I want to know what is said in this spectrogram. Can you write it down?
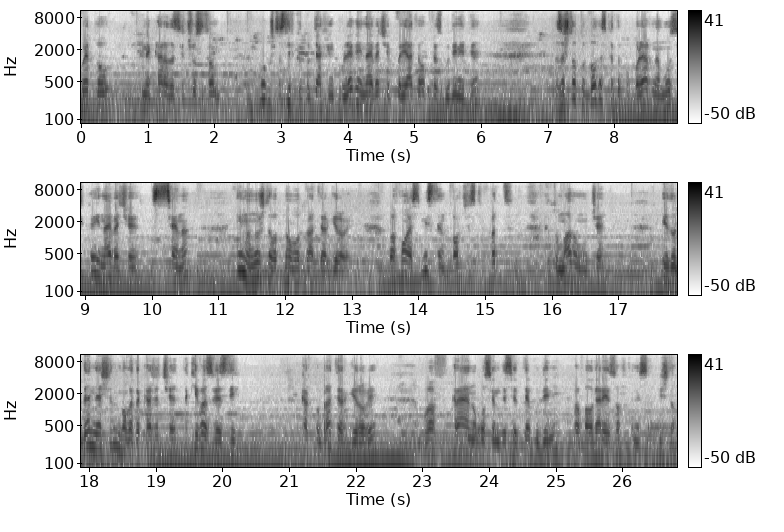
което ме кара да се чувствам много щастлив като тяхен колега и най-вече приятел през годините, защото българската популярна музика и най-вече сцена има нужда отново от братя Аргирови. В моя смислен творчески път, като младо момче, и до ден днешен мога да кажа, че такива звезди, както братя Аргирови, в края на 80-те години в България изобщо не съм виждал.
